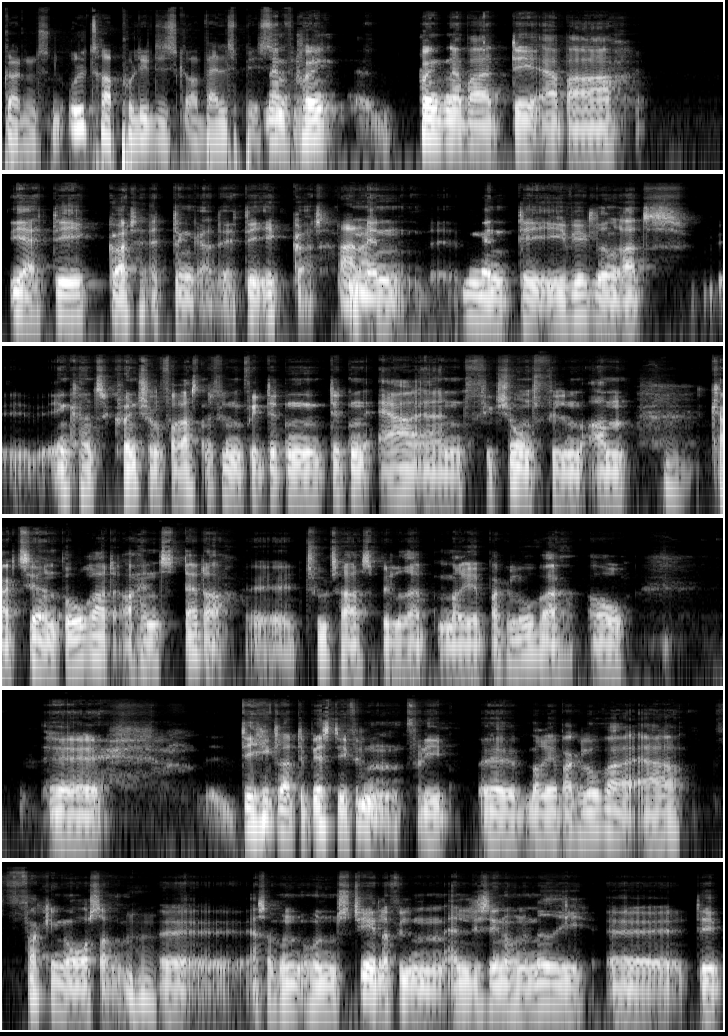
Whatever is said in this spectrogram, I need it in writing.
gør den sådan ultrapolitisk og Men valgspecifik. point, pointen er bare, at det er bare... Ja, det er ikke godt, at den gør det. Det er ikke godt. Nej. Men, men det er i virkeligheden ret øh, inconsequential for resten af filmen, fordi det den, det den er, er en fiktionsfilm om mm. karakteren Borat og hans datter, øh, Tutar, spillet af Maria Bakalova, og øh, det er helt klart det bedste i filmen, fordi øh, Maria Bakalova er fucking awesome. Mhm. Mm-hmm. Øh, altså hun, hun stjæler filmen, alle de scener hun er med i, øh, det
